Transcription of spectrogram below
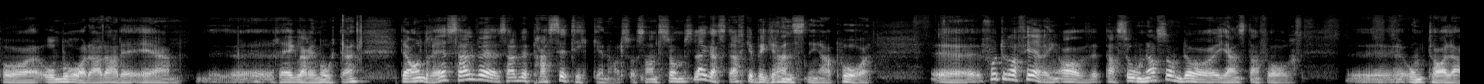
på områder der det er eh, regler imot det. Det andre er selve, selve presseetikken, altså, sant? som legger sterke begrensninger på eh, fotografering av personer som da gjenstand for omtale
